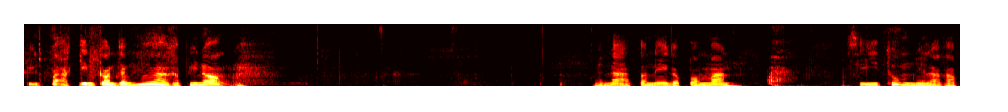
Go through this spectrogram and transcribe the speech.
ปิ้งปากกินก่อนจังเมื่อครับพี่น้อง เวลาตอนนี้กับประมาณสี่ทุ่มนี่แหละครับ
